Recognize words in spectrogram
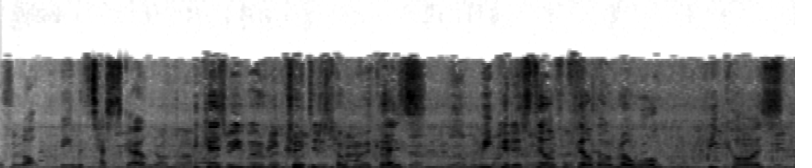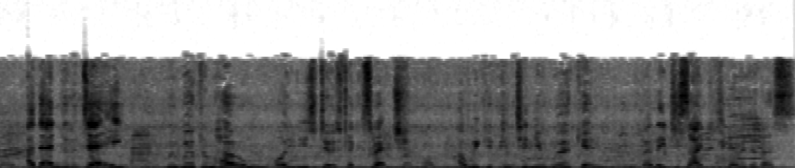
awful lot being with Tesco. Because we were recruited as home workers, we could have still fulfilled our role because at the end of the day, we work from home, all you need to do is flick a switch and we could continue working. But they decided to get rid of us.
